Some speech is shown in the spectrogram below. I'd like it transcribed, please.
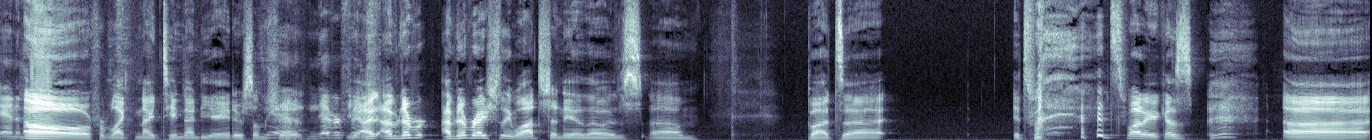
anime. Oh, from like 1998 or some yeah, shit. never finished. Yeah, I, I've never, I've never actually watched any of those. Um, but uh, it's it's funny because uh,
